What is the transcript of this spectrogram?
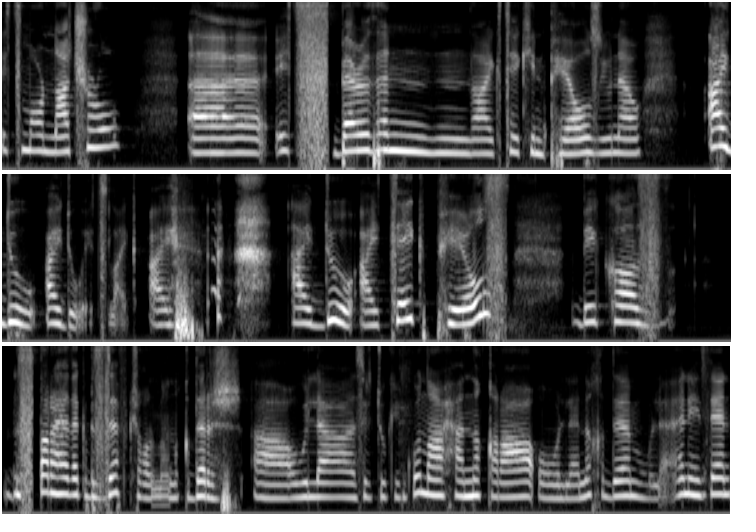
اتس مور ناتشورال اتس بيتر ذان لايك تيكين بيلز يو نو اي دو اي دو اتس لايك اي اي دو اي تيك بيلز because نسطر هذاك بزاف شغل ما نقدرش آه ولا سيرتو كي نكون رايحه نقرا ولا نخدم ولا anything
